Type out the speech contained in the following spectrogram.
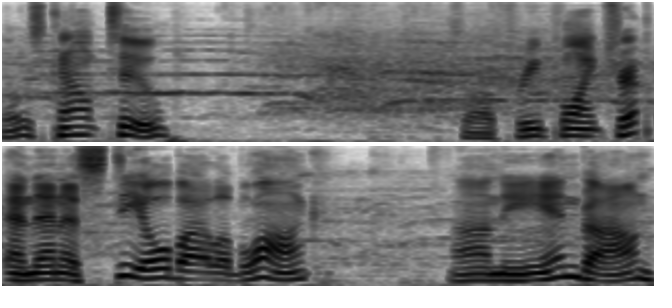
Those count two. So a three point trip and then a steal by LeBlanc on the inbound,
